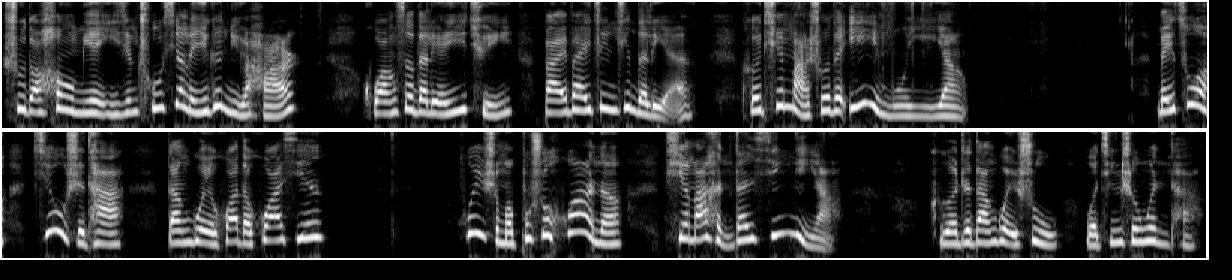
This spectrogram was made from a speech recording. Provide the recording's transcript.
树的后面已经出现了一个女孩，黄色的连衣裙，白白净净的脸，和天马说的一模一样。没错，就是她，当桂花的花仙。为什么不说话呢？天马很担心你呀。隔着当桂树，我轻声问他：“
